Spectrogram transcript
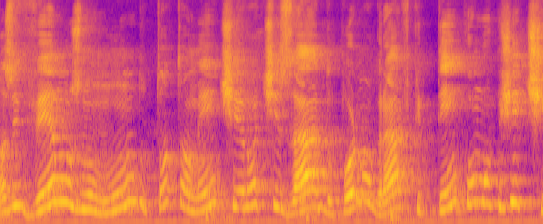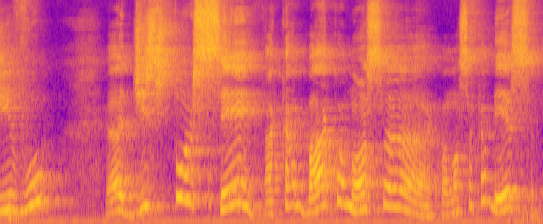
Nós vivemos num mundo totalmente erotizado, pornográfico, e tem como objetivo é, distorcer, acabar com a nossa, com a nossa cabeça.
